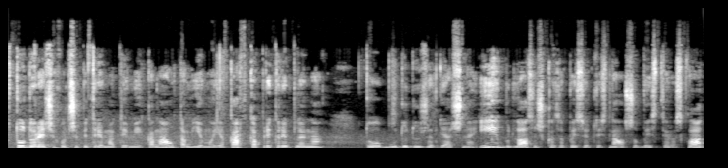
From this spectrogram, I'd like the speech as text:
Хто, до речі, хоче підтримати мій канал, там є моя картка прикріплена, то буду дуже вдячна. І, будь ласка, записуйтесь на особистий розклад.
